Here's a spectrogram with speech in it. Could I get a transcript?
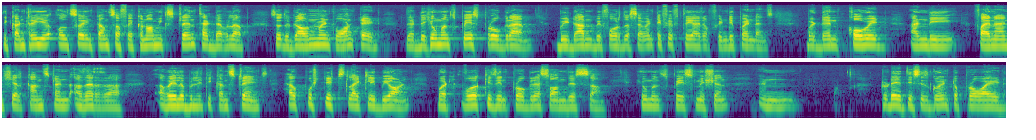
the country also in terms of economic strength had developed. So the government wanted that the human space program be done before the 75th year of independence. But then COVID and the financial constant, other uh, availability constraints have pushed it slightly beyond but work is in progress on this uh, human space mission. And today, this is going to provide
